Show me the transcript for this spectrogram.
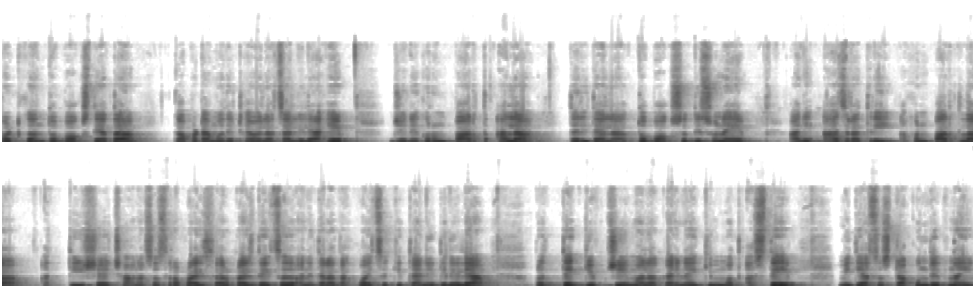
पटकन तो बॉक्स ते आता कपाटामध्ये ठेवायला चाललेले आहे. जेणेकरून पार्थ आला तरी त्याला तो बॉक्स दिसू नये. आणि आज रात्री आपण पार्थला अतिशय छान असं सरप्राईज सरप्राईज द्यायचं आणि त्याला दाखवायचं की त्याने दिलेल्या प्रत्येक गिफ्टची मला काही नाही किंमत असते. मी ती असंच टाकून देत नाही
